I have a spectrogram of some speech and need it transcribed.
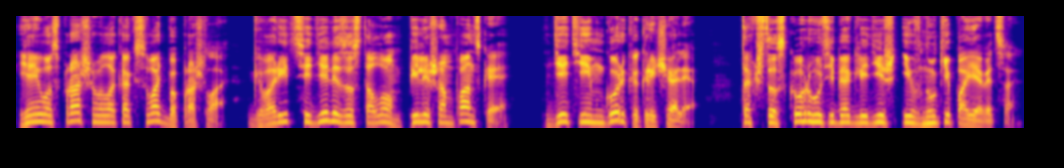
Я его спрашивала, как свадьба прошла. Говорит, сидели за столом, пили шампанское. Дети им горько кричали. Так что скоро у тебя, глядишь, и внуки появятся.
